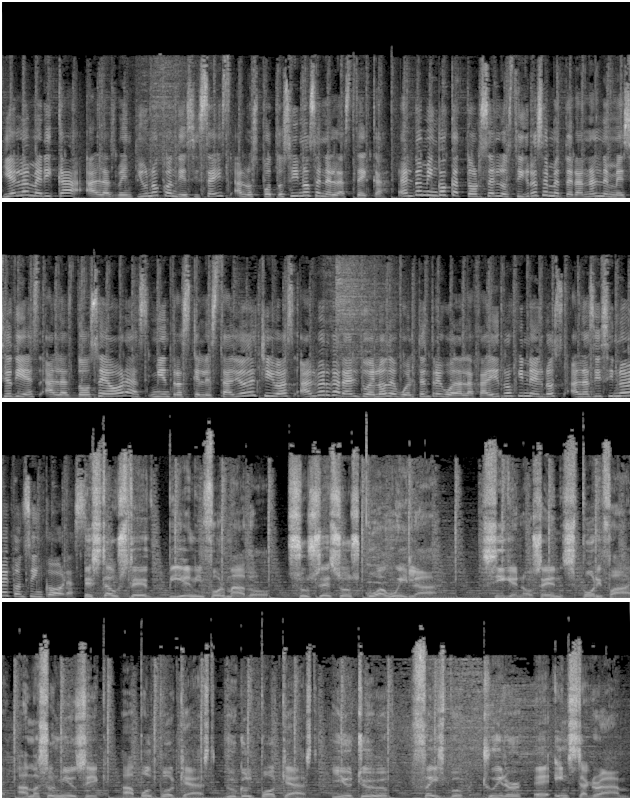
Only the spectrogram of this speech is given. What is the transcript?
y el América a las 21 con 16 a los potosinos en el Azteca. El domingo 14 los Tigres se meterán al Nemesio 10 a las 12 horas, mientras que el estadio de Chivas albergará el duelo de vuelta entre Guadalajara y Rojinegros a las 19 con 5 horas. Está usted bien informado. Sucesos Coahuila. Síguenos en Spotify, Amazon Music, Apple Podcast, Google Podcast, YouTube, Facebook, Twitter e Instagram.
